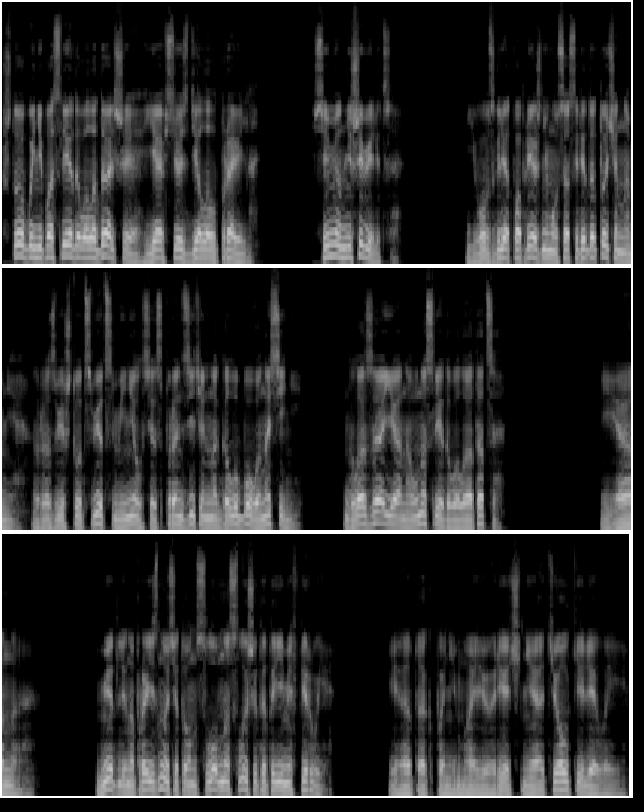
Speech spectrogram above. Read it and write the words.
Что бы ни последовало дальше, я все сделал правильно. Семен не шевелится, его взгляд по-прежнему сосредоточен на мне, разве что цвет сменился с пронзительно-голубого на синий. Глаза Яна унаследовала от отца. «Яна...» Медленно произносит он, словно слышит это имя впервые. «Я так понимаю, речь не о тёлке левой,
